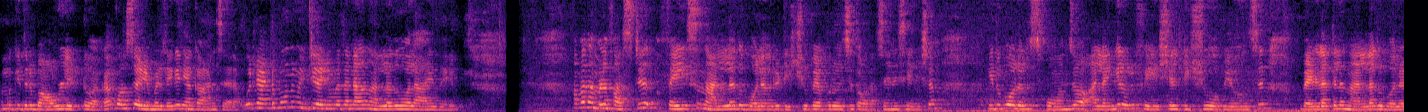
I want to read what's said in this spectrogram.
നമുക്കിതൊരു ബൗളിൽ ഇട്ട് വെക്കാം. കുറച്ച് കഴിയുമ്പോഴത്തേക്ക് ഞാൻ കാണിച്ചു തരാം. ഒരു രണ്ട് മൂന്ന് മിനിറ്റ് കഴിയുമ്പോൾ തന്നെ അത് നല്ലതുപോലെ ആയി വരും. അപ്പോൾ നമ്മൾ ഫസ്റ്റ് ഫേസ് നല്ലതുപോലെ ഒരു ടിഷ്യൂ പേപ്പർ വെച്ച് തുടച്ചതിന് ശേഷം ഇതുപോലെ ഒരു സ്പോഞ്ചോ അല്ലെങ്കിൽ ഒരു ഫേഷ്യൽ ടിഷ്യൂ ഉപയോഗിച്ച് വെള്ളത്തിൽ നല്ലതുപോലെ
